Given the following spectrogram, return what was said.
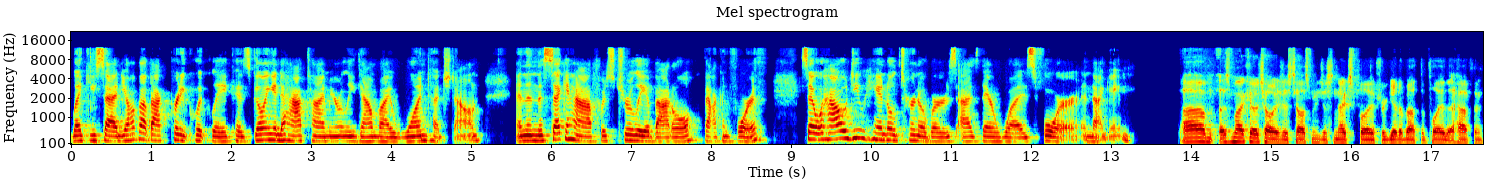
like you said, y'all got back pretty quickly because going into halftime, you're only down by one touchdown. And then the second half was truly a battle back and forth. So, how do you handle turnovers as there was four in that game? Um, as my coach always just tells me, just next play, forget about the play that happened.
